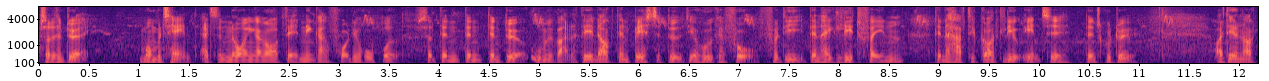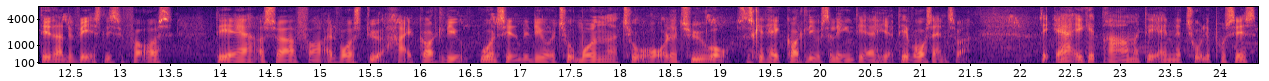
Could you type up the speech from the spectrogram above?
Så den dør momentant, altså den når ikke engang op, at den ikke engang får det rugbrød. Så den, den, den dør umiddelbart. Og det er nok den bedste død, de overhovedet kan få, fordi den har ikke lidt for inden. Den har haft et godt liv, indtil den skulle dø. Og det er nok det, der er det væsentligste for os. Det er at sørge for, at vores dyr har et godt liv. Uanset om de lever i to måneder, to år eller 20 år, så skal de have et godt liv, så længe de er her. Det er vores ansvar. Det er ikke et drama, det er en naturlig proces.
